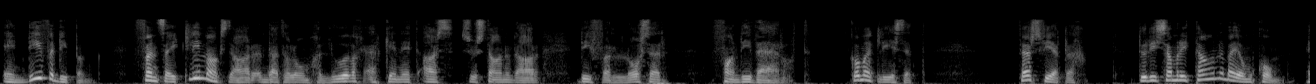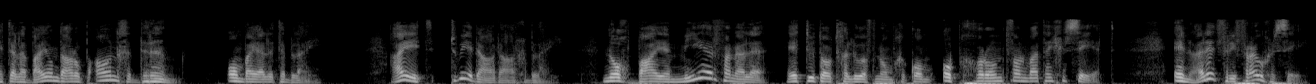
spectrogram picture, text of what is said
en die verdieping vind sy klimaks daarin dat hulle hom gelowig erken het as, so staan dit daar, die verlosser van die wêreld. Kom ek lees dit. Vers 40. Toe die Samaritane by hom kom, het hulle by hom daarop aangedring om by hulle te bly. Hy het 2 dae daar gebly. Nog baie meer van hulle het toe tot geloof in hom gekom op grond van wat hy gesê het. En hulle het vir die vrou gesê:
